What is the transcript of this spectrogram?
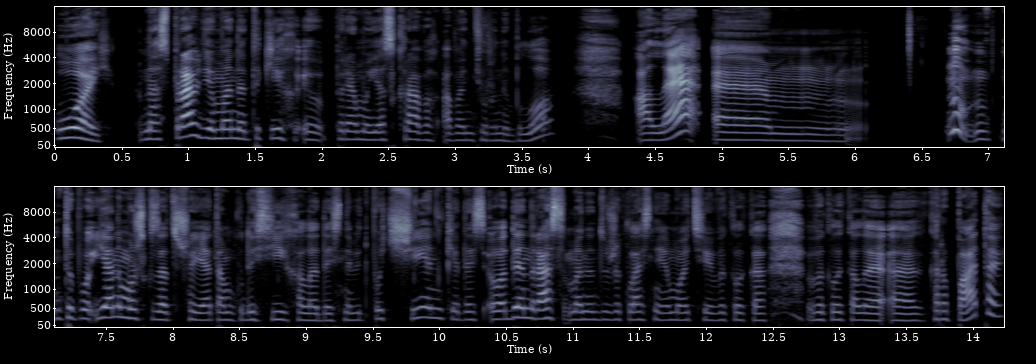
Ой, насправді в мене таких е, прямо яскравих авантюр не було. Але. Ем... Ну, типу, я не можу сказати, що я там кудись їхала, десь на відпочинки, десь один раз у мене дуже класні емоції виклика, викликали е, Карпати,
